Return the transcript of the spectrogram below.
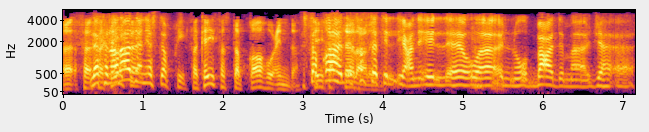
آه، لكن أراد أن يستبقيه فكيف استبقاه عنده استبقاه لقصة يعني وأنه بعد ما جاء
